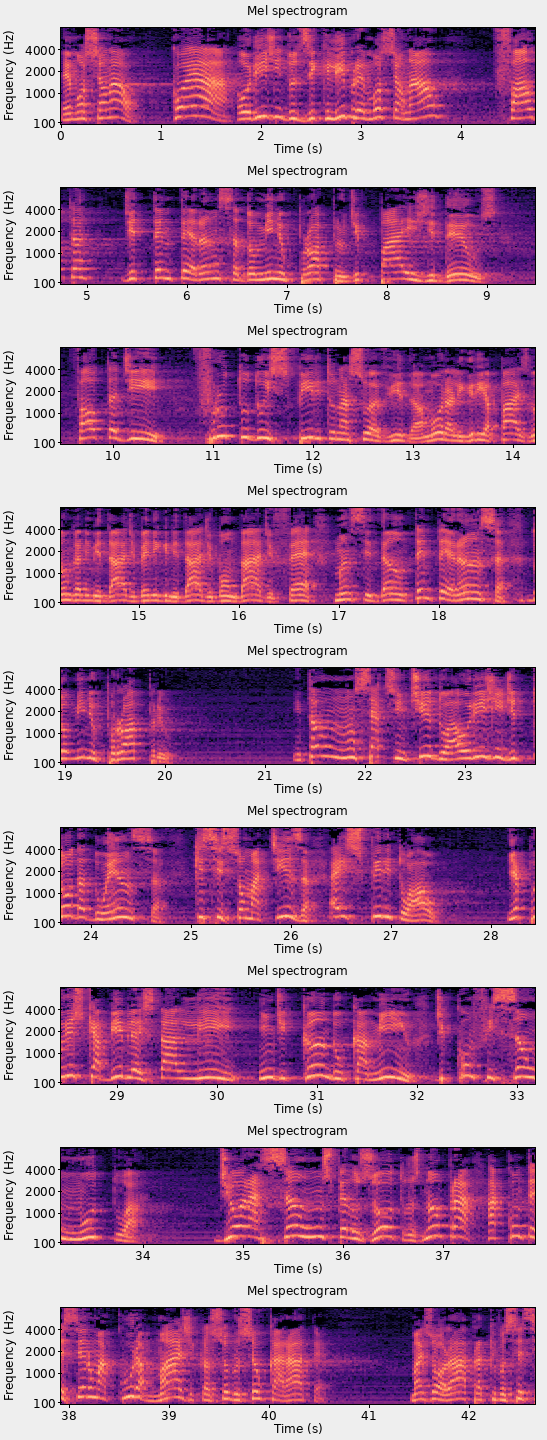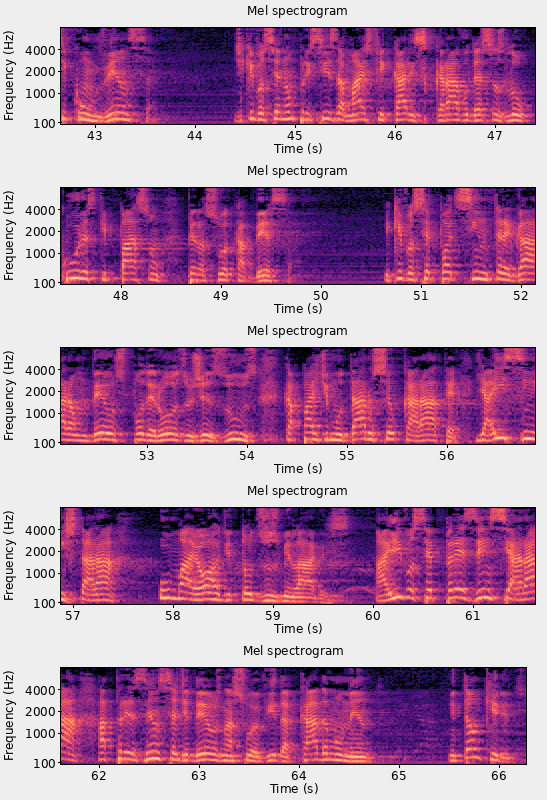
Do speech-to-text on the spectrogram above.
emocional. Qual é a origem do desequilíbrio emocional? Falta de temperança, domínio próprio, de paz de Deus, falta de fruto do Espírito na sua vida: amor, alegria, paz, longanimidade, benignidade, bondade, fé, mansidão, temperança, domínio próprio. Então, num certo sentido, a origem de toda doença que se somatiza é espiritual. E é por isso que a Bíblia está ali indicando o caminho de confissão mútua, de oração uns pelos outros, não para acontecer uma cura mágica sobre o seu caráter, mas orar para que você se convença de que você não precisa mais ficar escravo dessas loucuras que passam pela sua cabeça. E que você pode se entregar a um Deus poderoso, Jesus, capaz de mudar o seu caráter, e aí sim estará o maior de todos os milagres. Aí você presenciará a presença de Deus na sua vida a cada momento. Então, queridos,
